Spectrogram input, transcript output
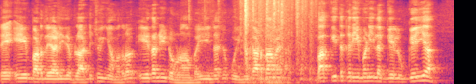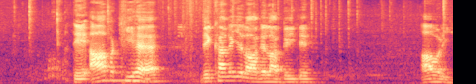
ਤੇ ਇਹ ਬੜਲੇ ਵਾਲੀ ਦੇ ਬਲੱਡ ਚ ਹੋਈਆਂ, ਮਤਲਬ ਇਹ ਤਾਂ ਨਹੀਂ ਡੋਣਾ ਬਈ, ਇਹਨਾਂ ਚੋਂ ਕੋਈ ਨਹੀਂ ਕੱਢਦਾ ਮੈਂ। ਬਾਕੀ ਤਕਰੀਬਨ ਹੀ ਲੱਗੇ ਲੁੱਗੇ ਹੀ ਆ। ਤੇ ਆਹ ਪੱਠੀ ਹੈ, ਦੇਖਾਂਗੇ ਜੇ ਲਾ ਕੇ ਲੱਗ ਗਈ ਤੇ। ਆਹ ਵਾਲੀ।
